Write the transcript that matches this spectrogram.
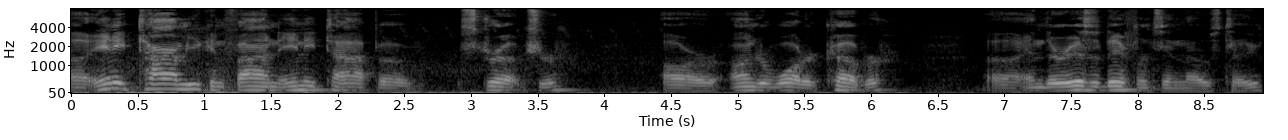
Uh, anytime you can find any type of structure or underwater cover, uh, and there is a difference in those two.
